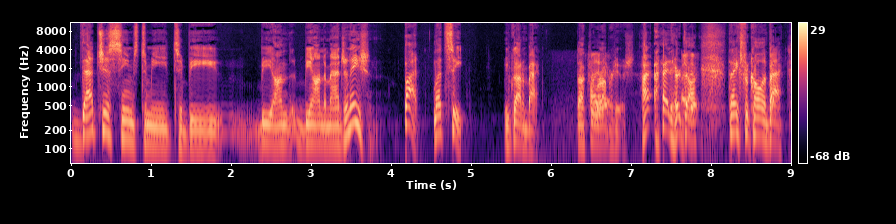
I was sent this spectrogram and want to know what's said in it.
that just seems to me to be beyond beyond imagination. But let's see. We've got him back. Dr. Hi Robert there. Hi, hi there, Doc. Thanks for calling back.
